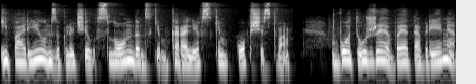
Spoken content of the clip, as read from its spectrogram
и пари он заключил с лондонским королевским обществом. Вот уже в это время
